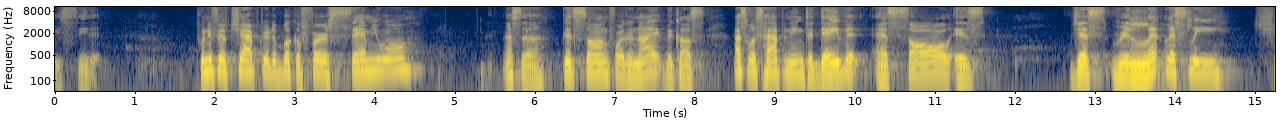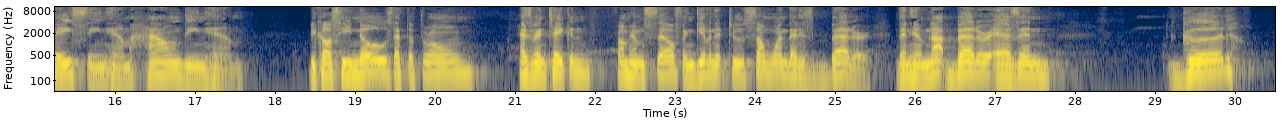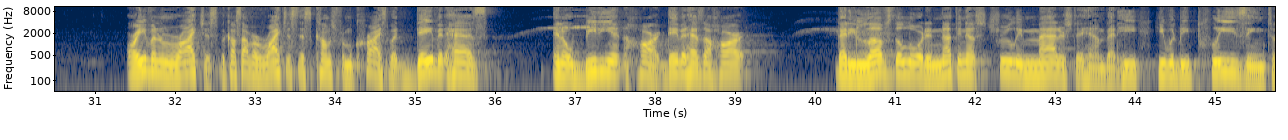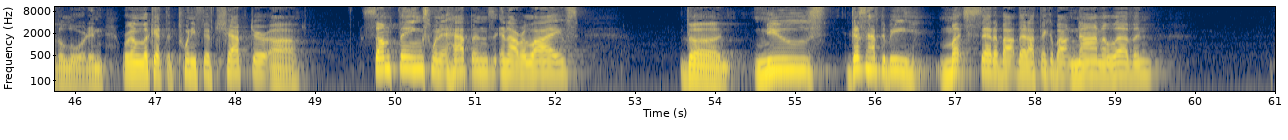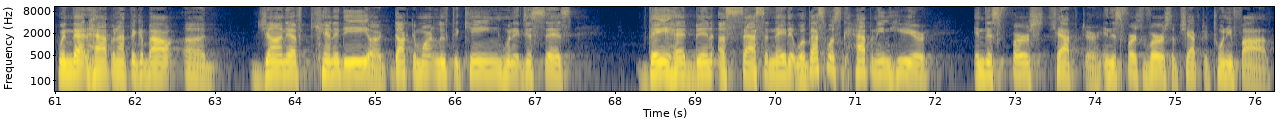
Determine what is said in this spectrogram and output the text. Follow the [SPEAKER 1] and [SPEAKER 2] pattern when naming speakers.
[SPEAKER 1] Be seated. 25th chapter of the book of First Samuel. That's a good song for tonight because that's what's happening to David as Saul is just relentlessly chasing him, hounding him, because he knows that the throne has been taken from himself and given it to someone that is better than him. Not better as in good or even righteous, because our righteousness comes from Christ, but David has an obedient heart. David has a heart that he loves the Lord and nothing else truly matters to him, that he, he would be pleasing to the Lord. And we're going to look at the 25th chapter. Uh, some things, when it happens in our lives, the news doesn't have to be much said about that. I think about 9 11. When that happened, I think about uh, John F. Kennedy or Dr. Martin Luther King when it just says they had been assassinated. Well, that's what's happening here in this first chapter, in this first verse of chapter 25.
